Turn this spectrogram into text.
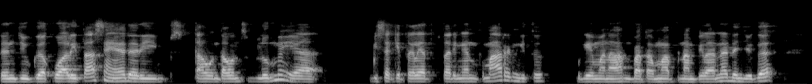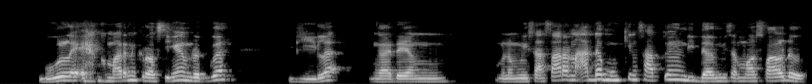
dan juga kualitasnya ya dari tahun-tahun sebelumnya ya bisa kita lihat pertandingan kemarin gitu. Bagaimana pertama penampilannya dan juga bule yang kemarin crossingnya menurut gue gila. Nggak ada yang menemui sasaran. Ada mungkin satu yang didami sama Osvaldo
